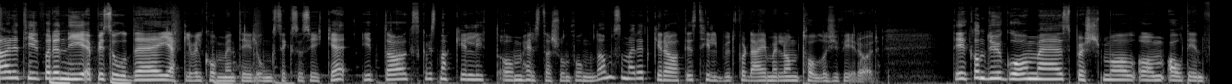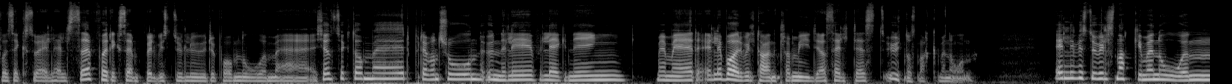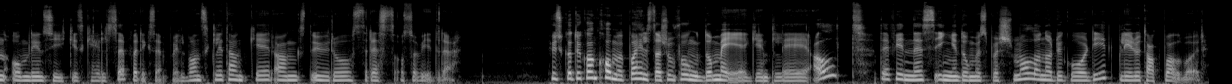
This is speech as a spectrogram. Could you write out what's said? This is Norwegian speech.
Da er det tid for en ny episode. Hjertelig velkommen til Ung sex og syke. I dag skal vi snakke litt om helsestasjon for ungdom, som er et gratis tilbud for deg mellom 12 og 24 år. Dit kan du gå med spørsmål om alt innenfor seksuell helse, f.eks. hvis du lurer på om noe med kjønnssykdommer, prevensjon, underliv, legning med mer, eller bare vil ta en klamydia-selvtest uten å snakke med noen. Eller hvis du vil snakke med noen om din psykiske helse, f.eks. vanskelige tanker, angst, uro, stress osv. Husk at du kan komme på helsestasjon for ungdom med egentlig alt. Det finnes ingen dumme spørsmål, og når du går dit, blir du tatt på alvor.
